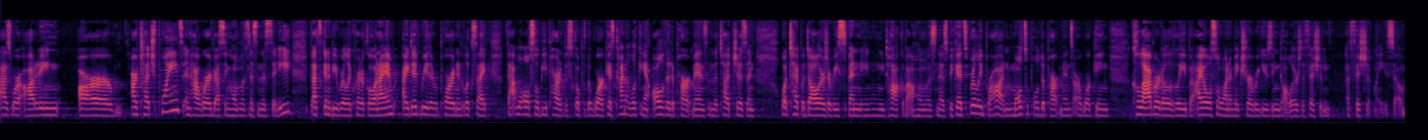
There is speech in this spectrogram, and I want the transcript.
as we're auditing our our touch points and how we're addressing homelessness in the city. That's going to be really critical. And I am, I did read the report, and it looks like that will also be part of the scope of the work. Is kind of looking at all of the departments and the touches and what type of dollars are we spending when we talk about homelessness because it's really broad. Multiple departments are working collaboratively, but I also want to make sure we're using dollars efficient efficiently. So,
